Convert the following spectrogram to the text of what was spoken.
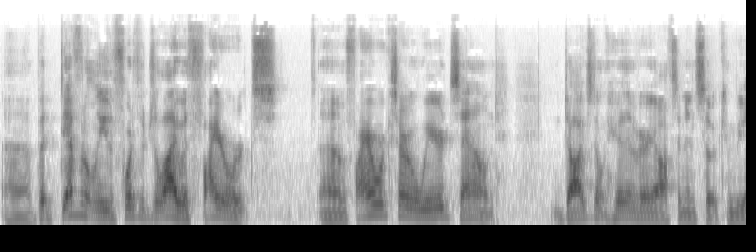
uh, but definitely the fourth of july with fireworks um, fireworks are a weird sound dogs don't hear them very often and so it can be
